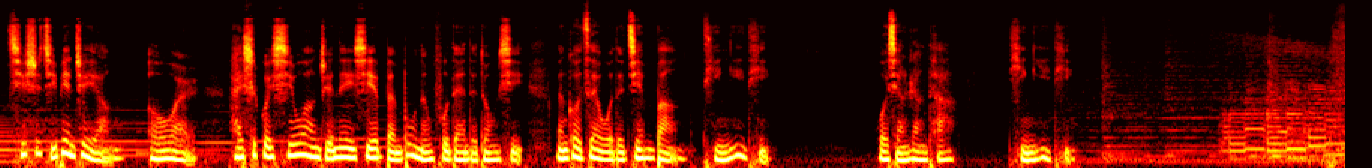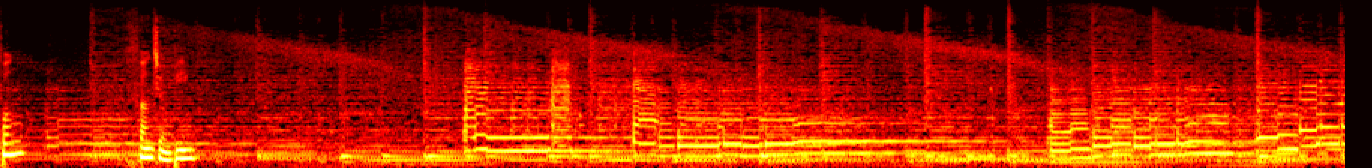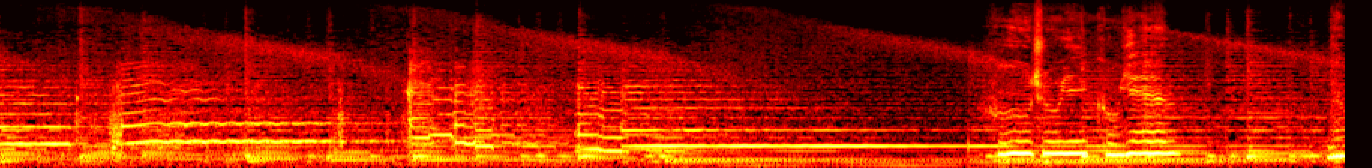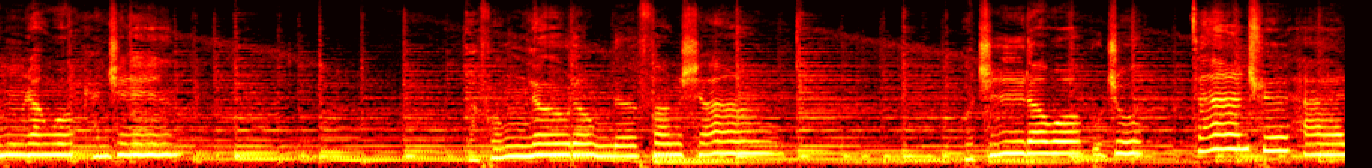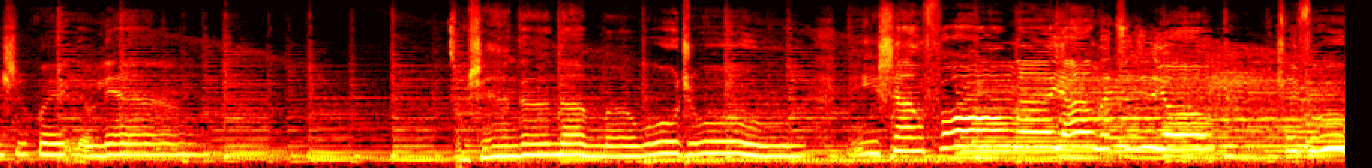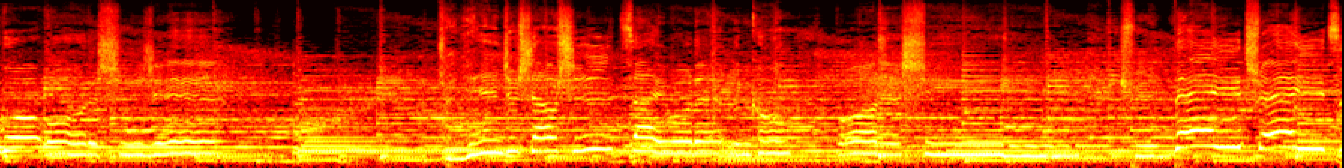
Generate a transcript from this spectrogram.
其实即便这样，偶尔还是会希望着那些本不能负担的东西，能够在我的肩膀停一停。我想让它停一停。风，方炯斌。流动的方向。我知道握不住，但却还是会留恋。总显得那么无助，你像风那样的自由。吹拂过我的世界，转眼就消失在我的领空，我的心却被吹走，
